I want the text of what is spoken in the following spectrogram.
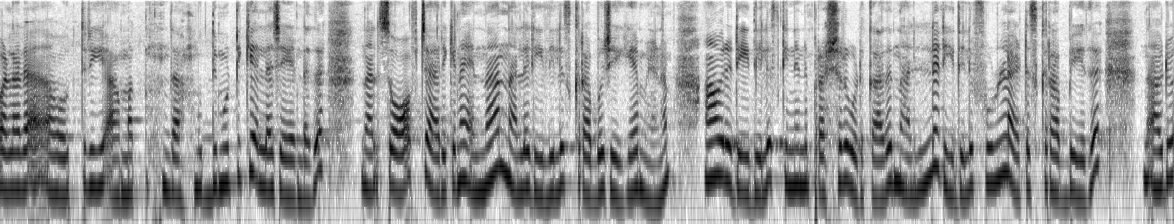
വളരെ ഒത്തിരി എന്താ ബുദ്ധിമുട്ടിക്കുകയല്ല ചെയ്യേണ്ടത്. നല്ല സോഫ്റ്റ് ആയിരിക്കണം എന്നാൽ നല്ല രീതിയിൽ സ്ക്രബ് ചെയ്യുകയും വേണം. ആ ഒരു രീതിയിൽ സ്കിന്നിന് പ്രഷർ കൊടുക്കാതെ നല്ല രീതിയിൽ ഫുള്ളായിട്ട് സ്ക്രബ് ചെയ്ത് ഒരു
